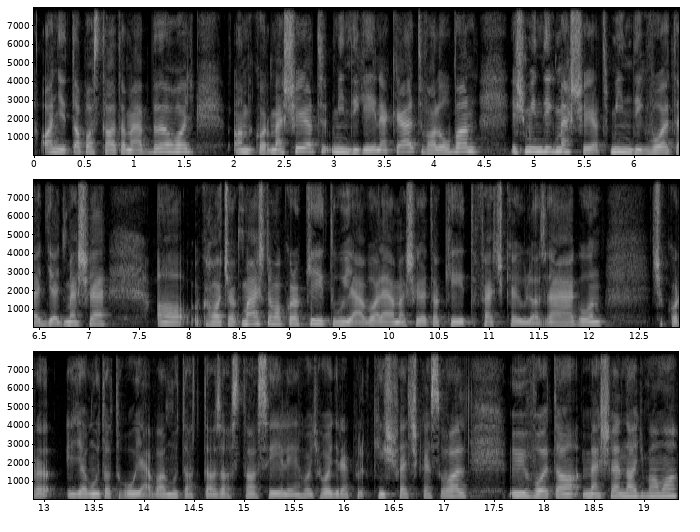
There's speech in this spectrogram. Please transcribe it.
annyit tapasztaltam ebből, hogy amikor mesélt, mindig énekelt valóban, és mindig mesélt, mindig volt egy-egy mese, a, ha csak más nem, akkor a két ujjával elmesélt a két fecske ül az ágon, és akkor a, így a mutatójával mutatta az asztal szélén, hogy hogy repül a kis fecske, szóval ő volt a mese nagymama,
